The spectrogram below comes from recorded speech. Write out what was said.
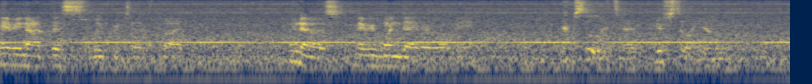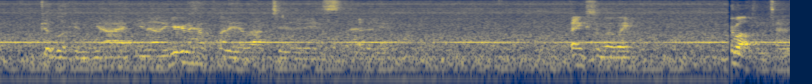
Maybe not this lucrative, but who knows? Maybe one day there will be. Absolutely, Ted. You're still a young, good-looking guy. You know, you're gonna have plenty of opportunities ahead of you. Thanks, Lily. You're welcome, Ted.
